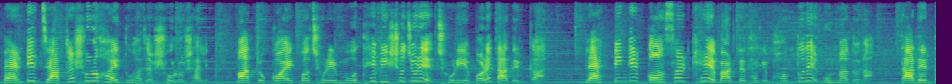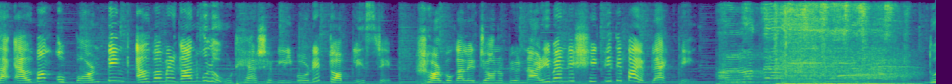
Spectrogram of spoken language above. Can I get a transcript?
ব্যান্ডটির যাত্রা শুরু হয় দু হাজার ষোলো সালে। মাত্র কয়েক বছরের মধ্যে বিশ্বজুড়ে ছড়িয়ে পড়ে তাদের গান। ব্ল্যাকপিঙ্কের কনসার্ট ঘিরে বাড়তে থাকে ভক্তদের উন্মাদনা। তাদের দ্য অ্যালবাম ও বর্ন পিঙ্ক অ্যালবামের গানগুলো উঠে আসে বিলবোর্ডের টপ লিস্টে সর্বকালের জনপ্রিয় নারী ব্যান্ডের স্বীকৃতি পায় ব্ল্যাকপিঙ্ক দু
